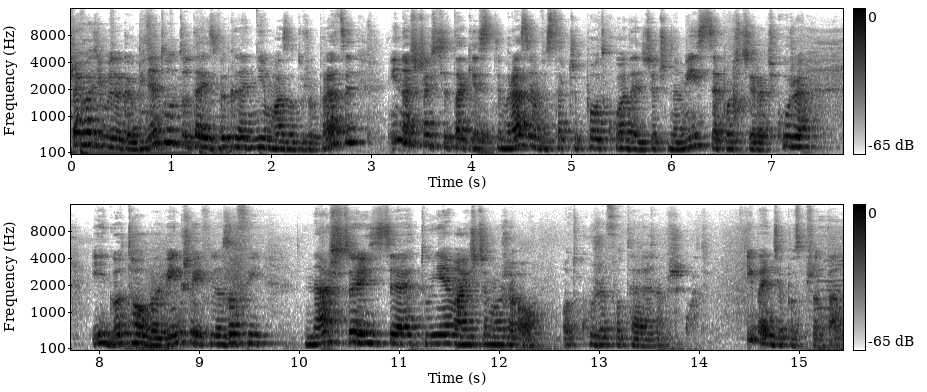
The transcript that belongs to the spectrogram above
Przechodzimy do gabinetu. Tutaj zwykle nie ma za dużo pracy i na szczęście tak jest tym razem. Wystarczy podkładać rzeczy na miejsce, pościerać kurze i gotowe. Większej filozofii na szczęście tu nie ma. Jeszcze może o, odkurzę fotele na przykład. I będzie posprzątane.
